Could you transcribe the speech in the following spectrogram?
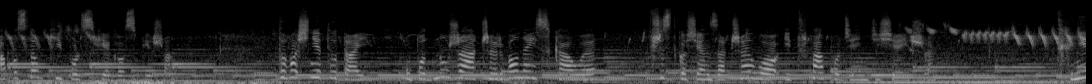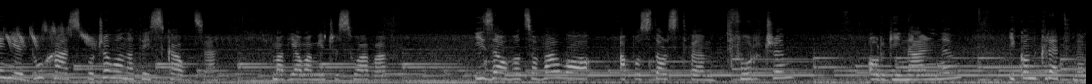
apostołki polskiego Spisza. To właśnie tutaj, u podnóża Czerwonej Skały, wszystko się zaczęło i trwa po dzień dzisiejszy. Tchnienie ducha spoczęło na tej skałce, mawiała Mieczysława, i zaowocowało apostolstwem twórczym, oryginalnym i konkretnym,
